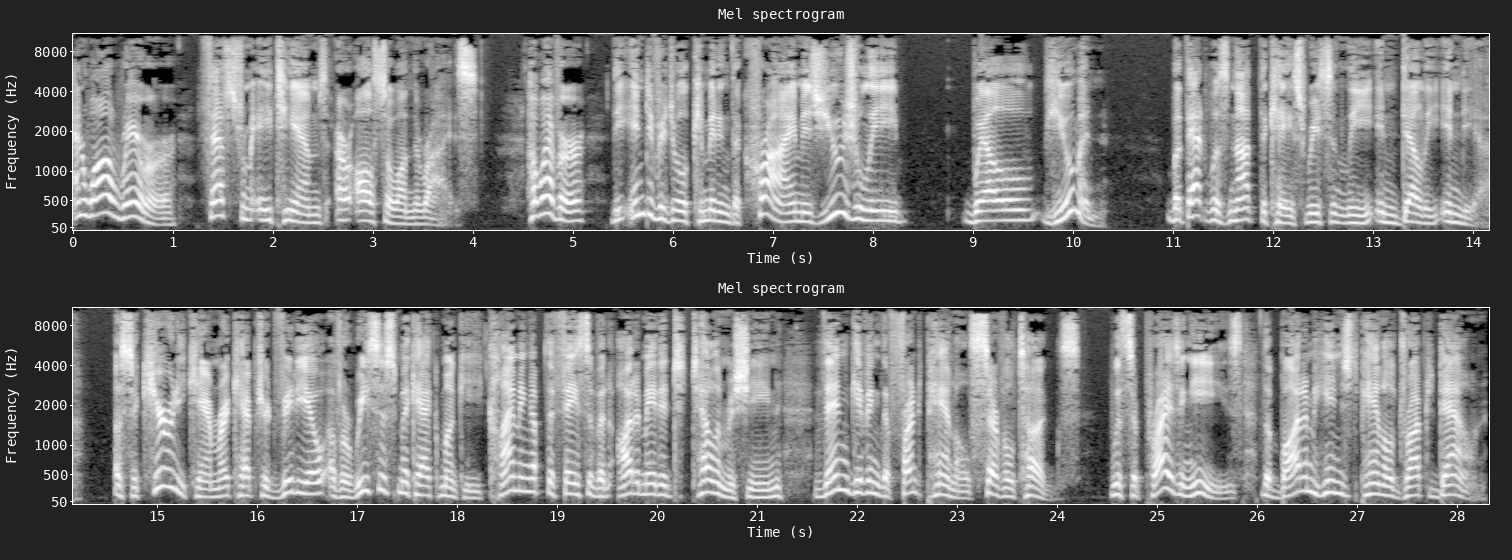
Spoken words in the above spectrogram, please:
And while rarer, thefts from ATMs are also on the rise. However, the individual committing the crime is usually, well, human. But that was not the case recently in Delhi, India. A security camera captured video of a rhesus macaque monkey climbing up the face of an automated teller machine, then giving the front panel several tugs. With surprising ease, the bottom hinged panel dropped down,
